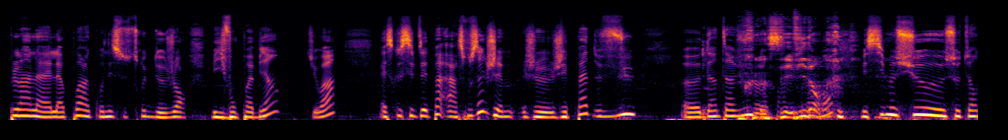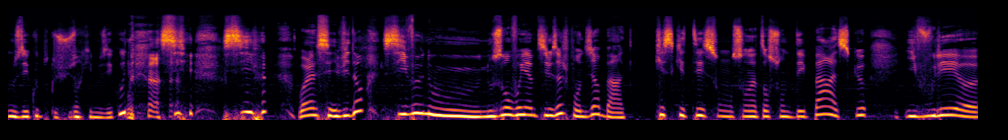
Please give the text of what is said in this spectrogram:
plein la, la poire et qu'on ait ce truc de genre, mais ils vont pas bien, tu vois? Est-ce que c'est peut-être pas. Alors, c'est pour ça que j'ai pas de vue euh, d'interview. C'est évident. Mais si monsieur Sutter nous écoute, parce que je suis sûr qu'il nous écoute, si, si. Voilà, c'est évident. S'il veut nous, nous envoyer un petit message pour nous dire, ben. Qu'est-ce qui était son, son intention de départ? Est-ce que il voulait euh,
